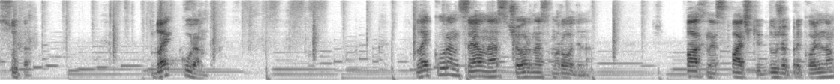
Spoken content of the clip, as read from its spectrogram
супер. Black Currant. Black Currant це у нас чорна смородина. Пахне з пачки дуже прикольно,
